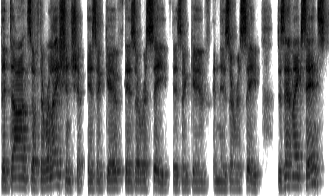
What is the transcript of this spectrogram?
the dance of the relationship. There's a give, there's a receive, there's a give, and there's a receive. Does that make sense?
